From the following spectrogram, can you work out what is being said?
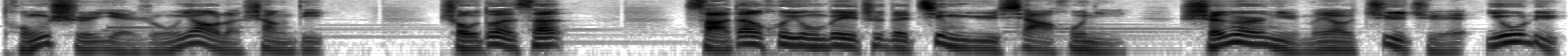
同时也荣耀了上帝。手段三，撒旦会用未知的境遇吓唬你。神儿女们要拒绝忧虑，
